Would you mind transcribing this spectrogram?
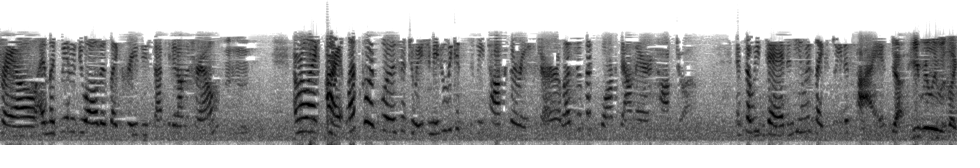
trail, and like we had to do all this like crazy stuff to get on the trail. Mm-hmm. And we're like, all right, let's go explore the situation. Maybe we could sweet talk the ranger. Let's just like walk down there and talk to him. And so we did, and he was like sweet as pie. Yeah, he really was like,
